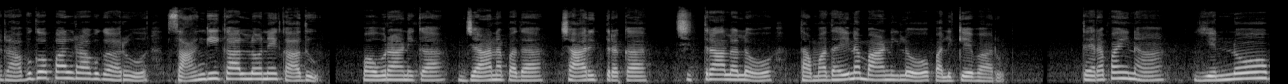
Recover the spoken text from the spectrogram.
రావుగోపాలరావు గారు సాంఘికాల్లోనే కాదు. పౌరాణిక జానపద చారిత్రక చిత్రాలలో తమదైన బాణిలో పలికేవారు. తెరపైన ఎన్నో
